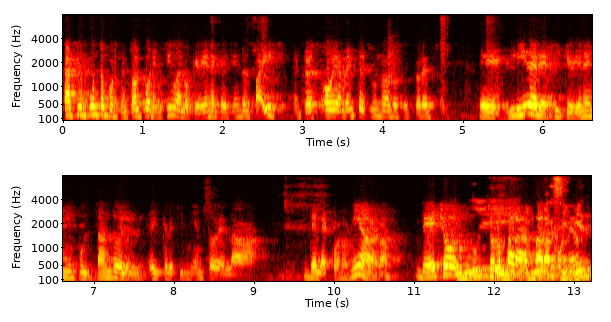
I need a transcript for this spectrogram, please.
casi un punto porcentual por encima de lo que viene creciendo el país. Entonces, obviamente es uno de los sectores eh, líderes y que vienen impulsando el, el, crecimiento de la, de la economía, ¿verdad? De hecho, solo para, para poner...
